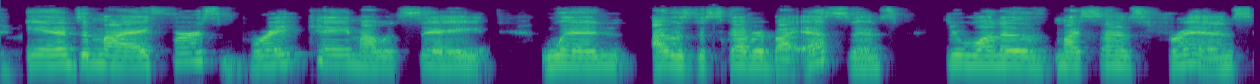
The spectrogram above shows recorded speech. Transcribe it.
Mm. And my first break came, I would say, when I was discovered by Essence through one of my son's friends.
